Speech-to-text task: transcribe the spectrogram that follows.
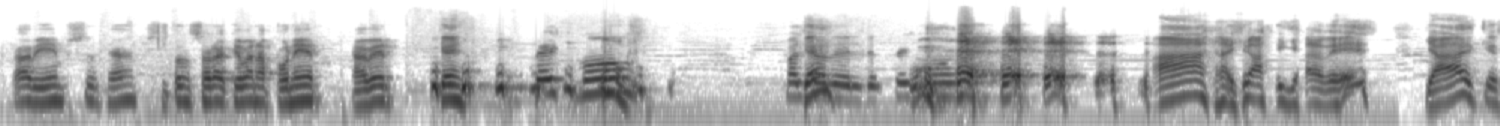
Está bien, pues ya, pues entonces ahora qué van a poner, a ver. ¿Qué? Falta del, del Ah, ya, ya ves, ya es que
